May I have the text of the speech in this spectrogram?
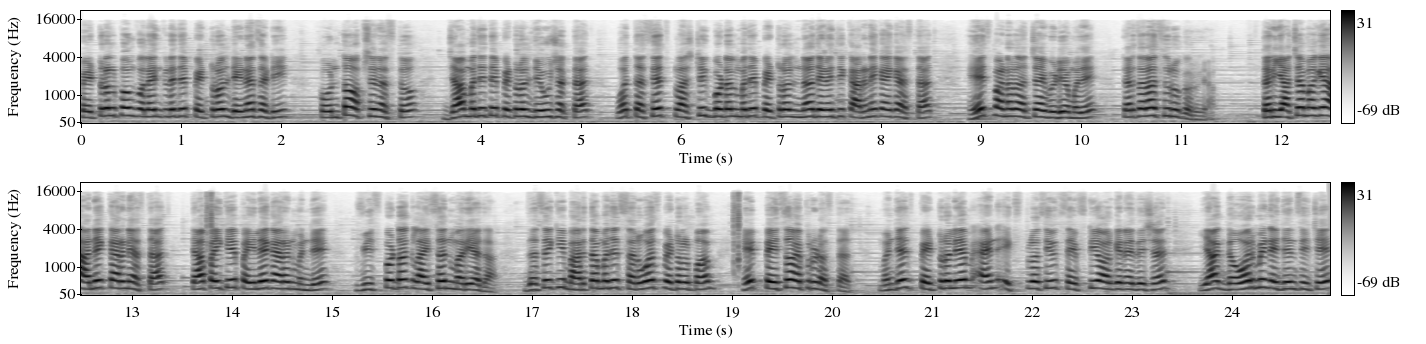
पेट्रोल पंपवाल्यांकडे ते पेट्रोल देण्यासाठी कोणता ऑप्शन असतो ज्यामध्ये ते पेट्रोल देऊ शकतात व तसेच प्लास्टिक बॉटलमध्ये पेट्रोल न देण्याची कारणे काय काय असतात हेच पाहणार आजच्या व्हिडिओमध्ये तर त्याला सुरू करूया. तर याच्या मागे अनेक कारणे असतात त्यापैकी पहिले कारण म्हणजे विस्फोटक लायसन मर्यादा. जसे की भारतामध्ये सर्वच पेट्रोल पंप हे पेसो अप्रूव्ड असतात. म्हणजेच petroleum and explosive safety organisation या गव्हर्नमेंट एजन्सीचे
